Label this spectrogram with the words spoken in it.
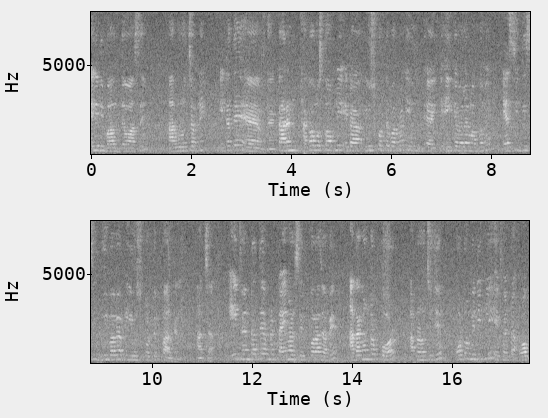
এলইডি বাল্ব দেওয়া আছে। তারপর হচ্ছে আপনি এটাতে কারেন্ট থাকা অবস্থাও আপনি এটা ইউজ করতে পারবেন। এই কেবলের মাধ্যমে এসি ডিসি দুইভাবে আপনি ইউজ করতে পারবেন। আচ্ছা এই ফ্যানটাতে আপনার টাইমার সেট করা যাবে। আধা ঘণ্টা পর আপনার হচ্ছে যে অটোমেটিকলি এই ফ্যানটা অফ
